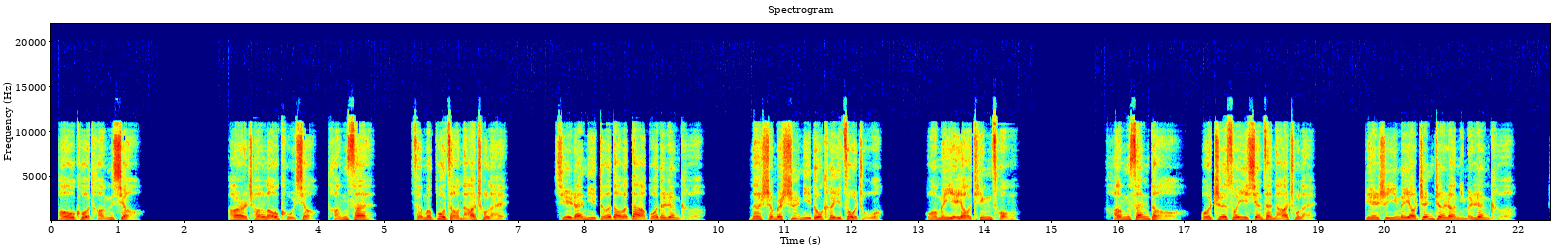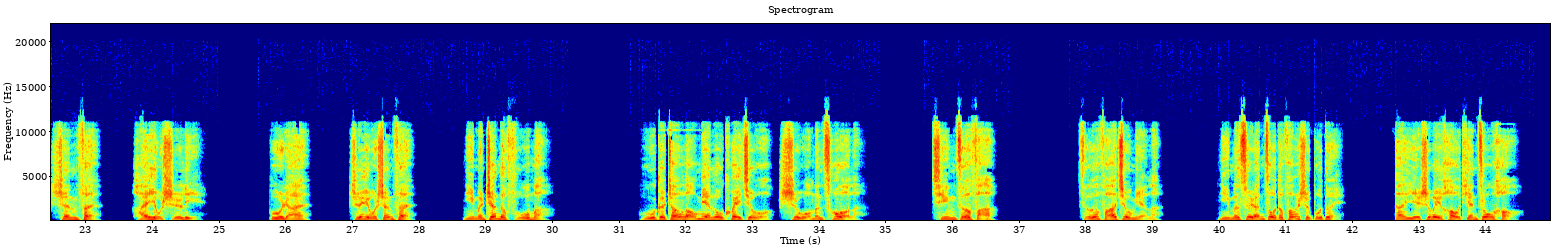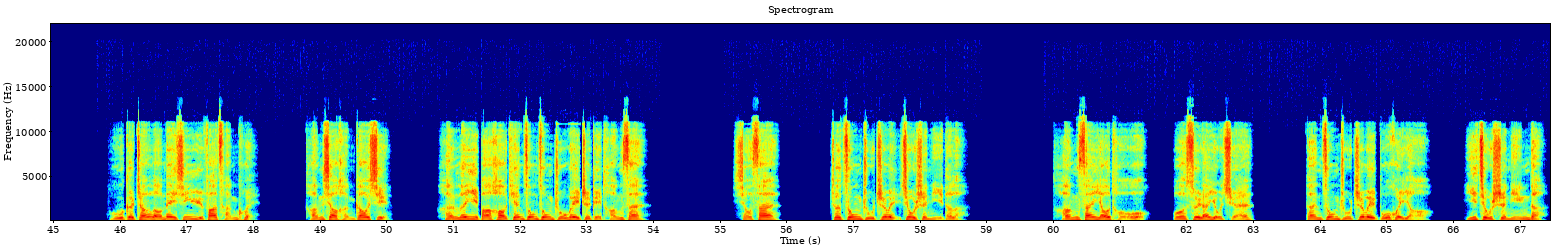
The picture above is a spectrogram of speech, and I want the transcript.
包括唐啸。二长老苦笑：“唐三，怎么不早拿出来？既然你得到了大伯的认可，那什么事你都可以做主。”我们也要听从。唐三道：“我之所以现在拿出来，便是因为要真正让你们认可身份还有实力，不然只有身份，你们真的服吗？”五个长老面露愧疚：“是我们错了，请责罚。责罚就免了。你们虽然做的方式不对。”但也是为昊天宗好。五个长老内心愈发惭愧。唐啸很高兴，狠了一把昊天宗宗主位置给唐三。小三，这宗主之位就是你的了。唐三摇头：“我虽然有权，但宗主之位不会要，依旧是您的。”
